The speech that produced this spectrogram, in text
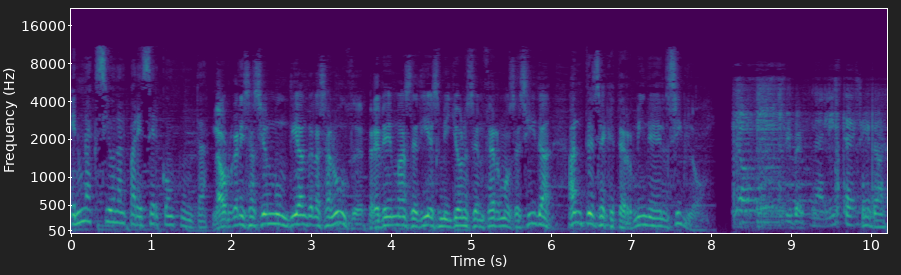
en una acción al parecer conjunta. La Organización Mundial de la Salud prevé más de 10 millones de enfermos de SIDA antes de que termine el siglo. La lista de SIDA.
